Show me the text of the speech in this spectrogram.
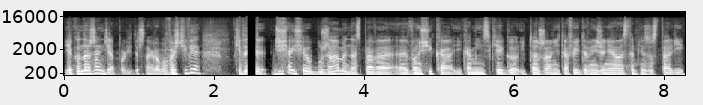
jako narzędzia politycznego, bo właściwie kiedy dzisiaj się oburzamy na sprawę e, Wąsika i Kamińskiego i to, że oni trafili do więzienia, a następnie zostali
